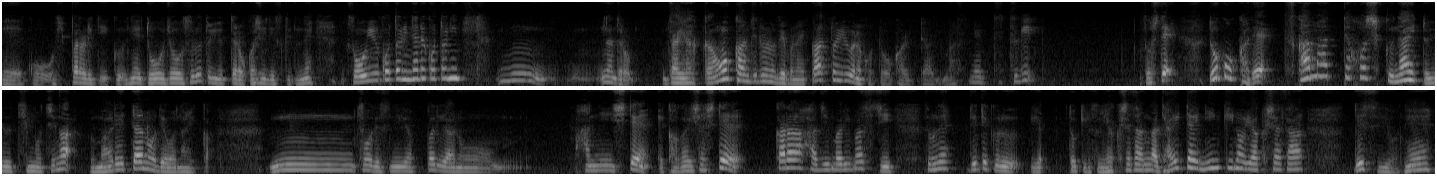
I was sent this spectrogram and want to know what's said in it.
えー、こう引っ張られていく、ね、同情すると言ったらおかしいですけどね、そういうことになることに、うん、なんだろう、罪悪感を感じるのではないかというようなことを書いてありますね。次。そして、どこかで捕まってほしくないという気持ちが生まれたのではないか。うーん、そうですね。やっぱりあの、犯人視点、加害者視点から始まりますし、そのね、出てくる時のその役者さんが大体人気の役者さんですよね。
